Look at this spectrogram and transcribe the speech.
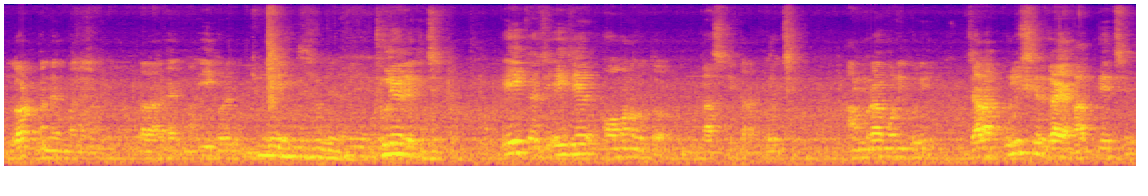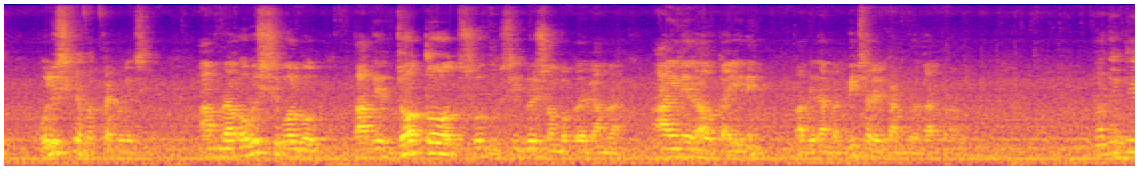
লট মানে মানে তারা এক- মানে ই করে ঝুলিয়ে রেখেছে এই কাজ এই যে অমানবত কাজটি তারা করেছে আমরা মনে করি যারা পুলিশের গায়ে হাত দিয়েছে পুলিশকে হত্যা করেছে আমরা অবশ্যই বলব তাদের যত শীঘ্র- শীঘ্রই সম্ভব তাদেরকে আমরা আইনের আওতায় এনে তাদের আমরা বিচারের কাঠ করে দাঁড় করাবো। তাদেরকে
